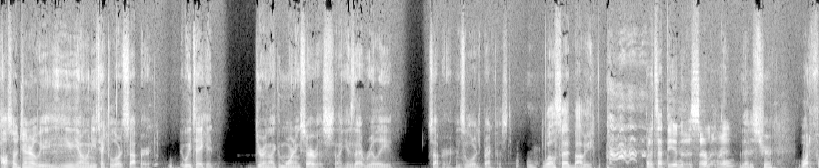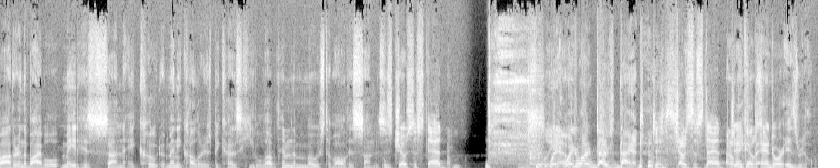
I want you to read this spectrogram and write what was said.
Also, generally, you, you know, when you take the Lord's Supper, we take it during like the morning service. Like, is that really supper? Is the Lord's breakfast? Well said, Bobby. But it's at the end of the sermon, right? That is true. What father in the Bible made his son a coat of many colors because he loved him the most of all his sons? It's Joseph's dad. Well, Wait, yeah. wait, one does diet. It's Joseph's dad. I don't think Jacob Joseph- and or Israel.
